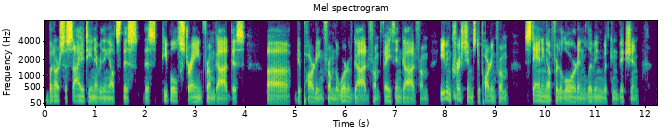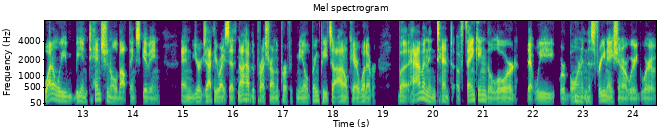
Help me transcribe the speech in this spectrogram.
But our society and everything else, this this people straying from God, this uh departing from the word of God, from faith in God, from even Christians departing from standing up for the Lord and living with conviction. Why don't we be intentional about Thanksgiving? And you're exactly right, Seth. Not have the pressure on the perfect meal. Bring pizza. I don't care, whatever. But have an intent of thanking the Lord that we were born in Mhm. this free nation, or we're, we're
